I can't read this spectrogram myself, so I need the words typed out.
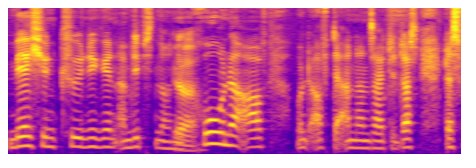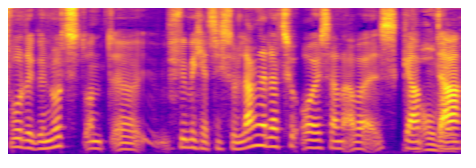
Märchenkönigin, am liebsten noch eine Ja. Krone auf und auf der anderen Seite das. Das wurde genutzt und äh, ich will mich jetzt nicht so lange dazu äußern, aber es gab auch da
